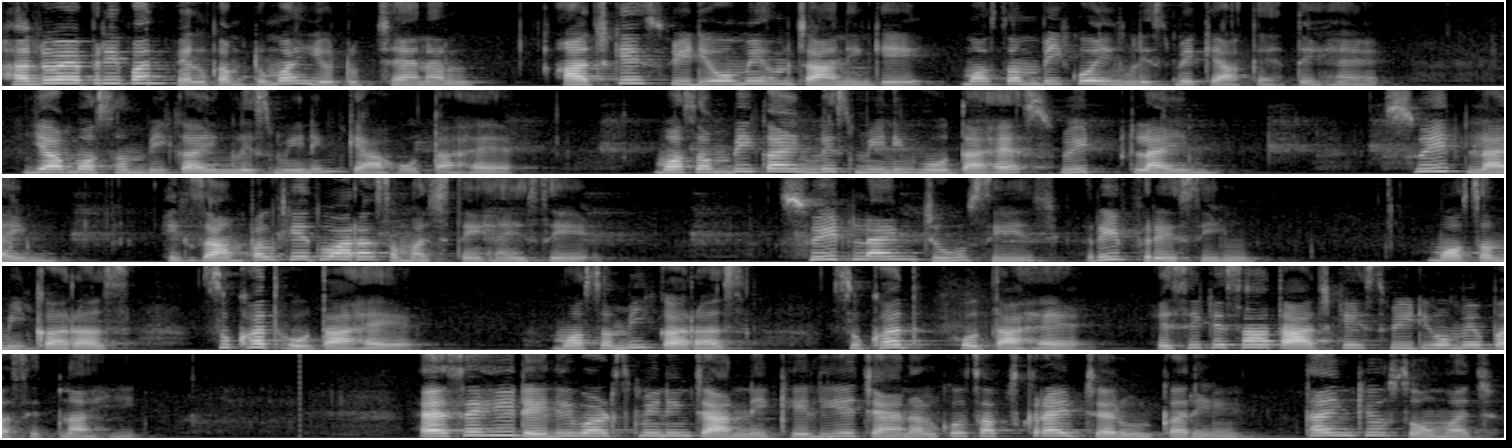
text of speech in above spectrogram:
Hello everyone welcome to my YouTube channel आज के इस वीडियो में हम जानेंगे मौसम्बी को इंग्लिश में क्या कहते हैं, या मौसम्बी का इंग्लिश मीनिंग क्या होता है। मौसम्बी का इंग्लिश मीनिंग होता है sweet lime sweet lime example के द्वारा समझते हैं इसे। Sweet lime juice is refreshing मौसमी का रस सुखद होता है। मौसमी का रस सुखद होता है। इसी के साथ आज के इस वीडियो में बस इतना ही। ऐसे ही डेली वर्ड्स मीनिंग जानने के लिए चैनल को सब्सक्राइब ज़रूर करें। Thank you so much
